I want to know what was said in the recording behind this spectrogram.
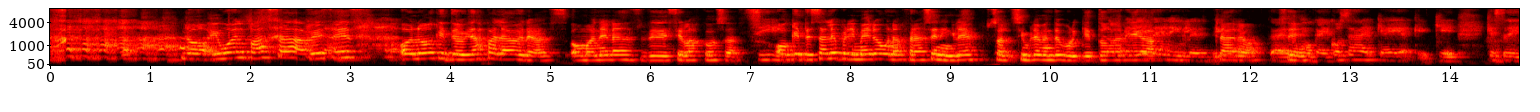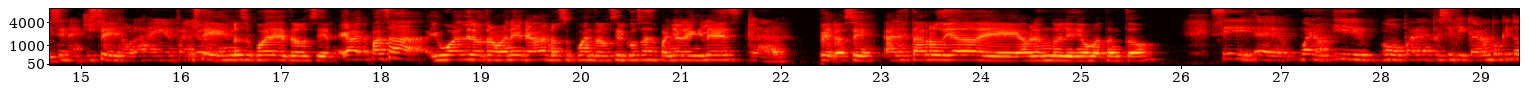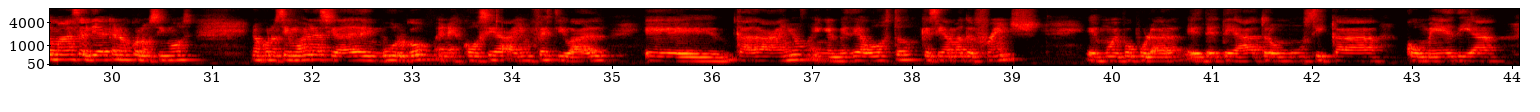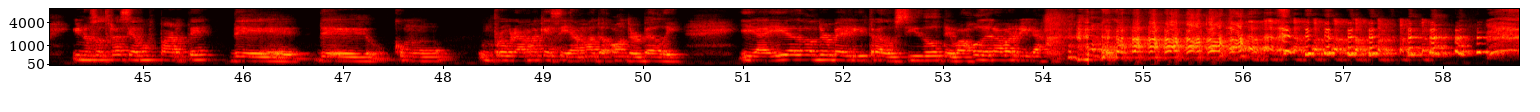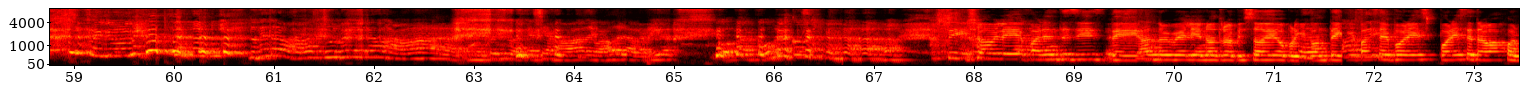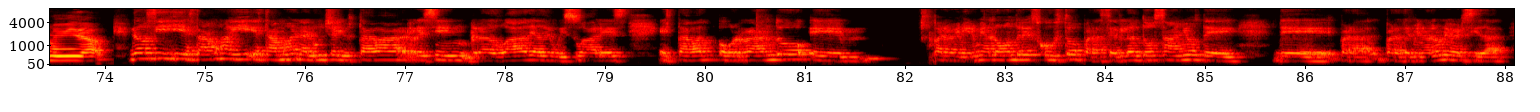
No, igual pasa a veces, o no, que te olvidas palabras o maneras de decir las cosas. Sí. O que te sale primero una frase en inglés simplemente porque todo Lo día... en inglés. Claro, digo. sí. Como que hay cosas que, hay, que, que, que, se dicen aquí Sí. que no las hay en español. Sí, no se puede traducir. Eh, Pasa igual de la otra manera, no se pueden traducir cosas de español a inglés, Claro. pero sí, al estar rodeada de hablando el idioma tanto. Sí, eh, bueno, y como para especificar un poquito más, el día que nos conocimos, nos conocimos en la ciudad de Edimburgo, en Escocia. Hay un festival eh, cada año en el mes de agosto que se llama The French. Es muy popular, es de teatro, música, comedia. Y nosotros hacíamos parte de, de como un programa que se llama The Underbelly. Y ahí el underbelly traducido debajo de la barriga. ¿Dónde trabajabas tú? No, yo trabajaba en un llamaba Debajo de la barriga. ¿Cómo es cosa? Sí, yo hablé, paréntesis, de Underbelly en otro episodio porque conté que Ah, pasé por, es, por ese trabajo en mi vida. No, sí, y estábamos ahí, estábamos en la lucha. Yo estaba recién graduada de audiovisuales, estaba ahorrando eh, para venirme a Londres justo para hacer los dos años de, de, para, para terminar la universidad.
